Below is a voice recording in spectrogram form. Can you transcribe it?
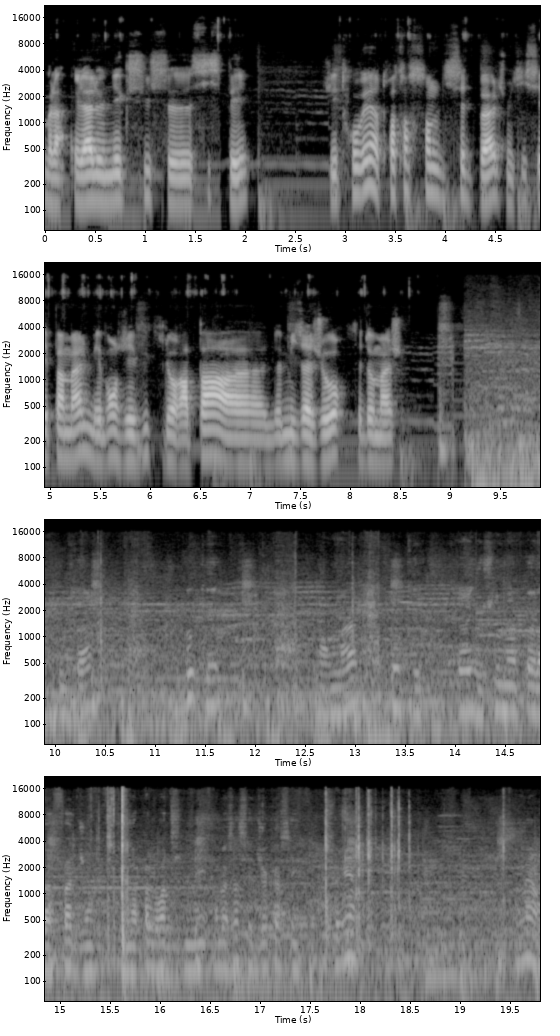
Voilà. Et là, le Nexus euh, 6P. J'ai trouvé à 377 balles. Je me suis dit, c'est pas mal. Mais bon, j'ai vu qu'il n'aura pas euh, de mise à jour. C'est dommage. Ok. Normal. Ok. Que je filme un peu à la hein. On n'a pas le droit de filmer. Ah bah ça, c'est déjà cassé. Très bien. Ah, Merde.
